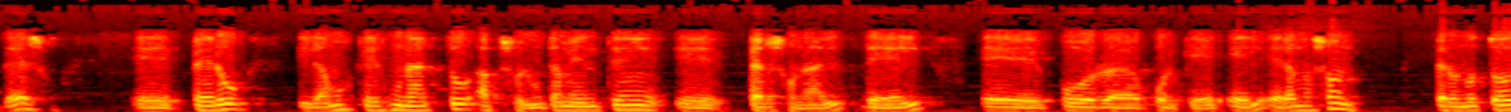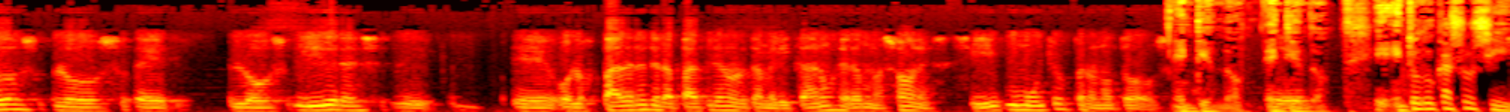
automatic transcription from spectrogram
de eso. Eh, pero digamos que es un acto absolutamente eh, personal de él, eh, por, porque él era masón. Pero no todos los, los líderes o los padres de la patria norteamericanos eran masones. Sí, muchos, pero no todos. Entiendo, entiendo. en todo caso, si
